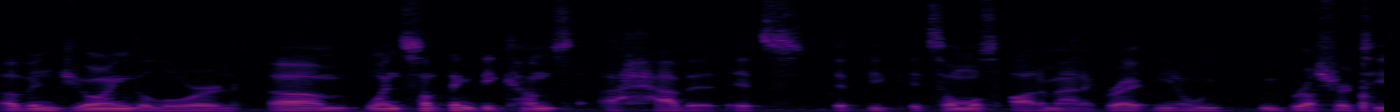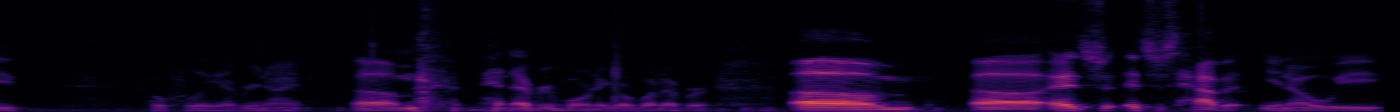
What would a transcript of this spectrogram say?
of enjoying the Lord. Um, when something becomes a habit, it's it be, it's almost automatic, right? You know, we we brush our teeth, hopefully every night um, and every morning or whatever. Um, uh, it's it's just habit. You know, we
